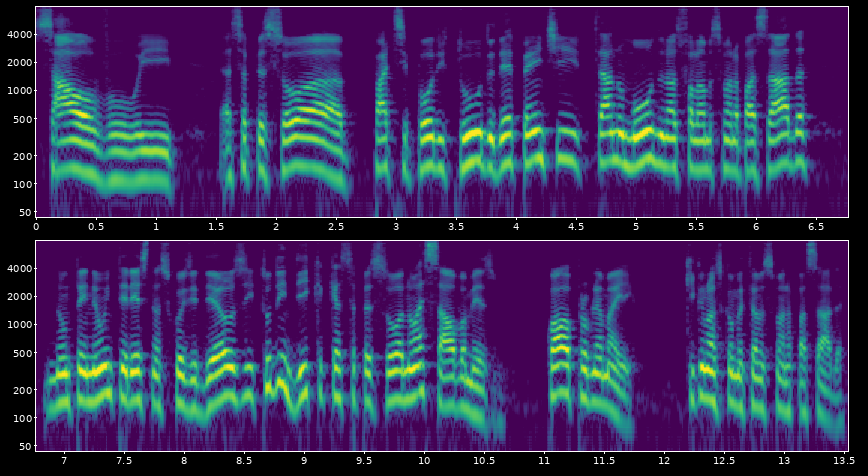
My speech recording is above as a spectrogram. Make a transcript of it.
salvo e essa pessoa participou de tudo, de repente está no mundo, nós falamos semana passada, não tem nenhum interesse nas coisas de Deus e tudo indica que essa pessoa não é salva mesmo. Qual é o problema aí? O que, que nós comentamos semana passada?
